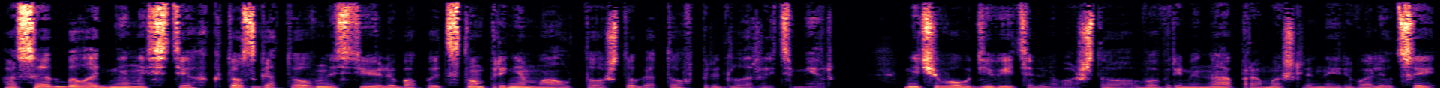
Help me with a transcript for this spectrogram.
А Сет был одним из тех, кто с готовностью и любопытством принимал то, что готов предложить мир. Ничего удивительного, что во времена промышленной революции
